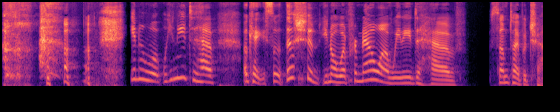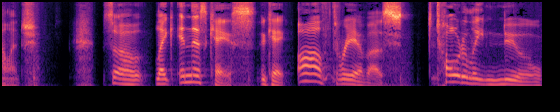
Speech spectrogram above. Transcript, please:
you know what? We need to have. Okay, so this should, you know what? From now on, we need to have some type of challenge. So, like in this case, okay, all three of us totally knew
